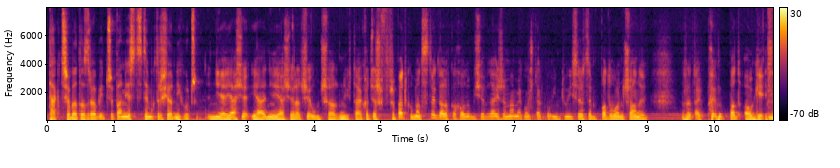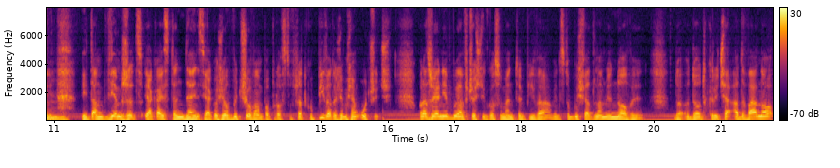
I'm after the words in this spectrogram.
tak trzeba to zrobić, czy pan jest tym, który się od nich uczy? Nie, ja się, ja, nie, ja się raczej uczę od nich, tak? Chociaż w przypadku mocnego alkoholu mi się wydaje, że mam jakąś taką intuicję, że jestem podłączony, że tak powiem, pod ogień. Mm. I tam wiem, że jaka jest tendencja, jakoś ją wyczuwam po prostu. W przypadku piwa to się musiałem uczyć. Po raz, że ja nie byłem wcześniej konsumentem piwa, więc to był świat dla mnie nowy do, do odkrycia. A dwa, no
